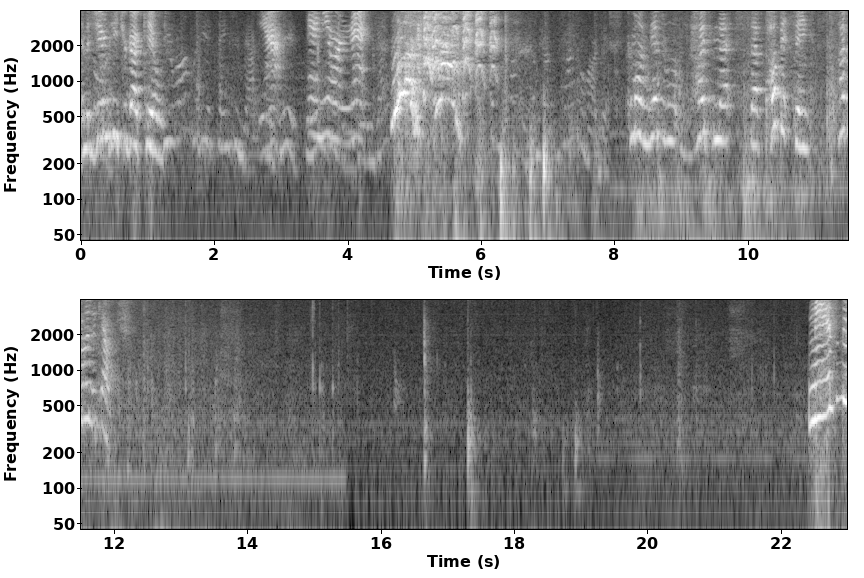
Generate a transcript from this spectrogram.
and the gym teacher got killed. And you're next. Come on, we have to hide from that, that puppet thing. Let's hide behind the couch. Miss me?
